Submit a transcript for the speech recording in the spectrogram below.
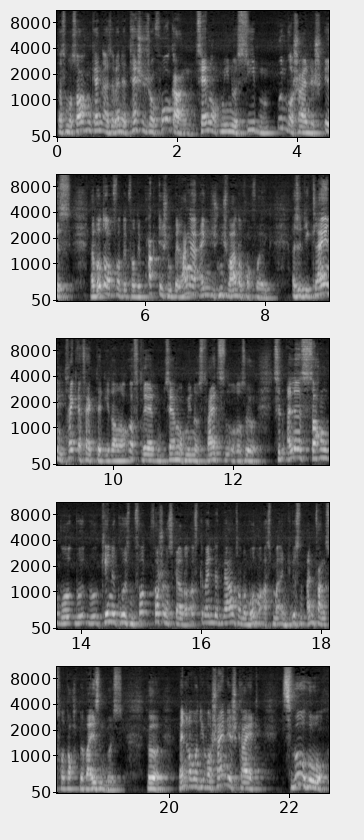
dass man sagen kann, also wenn ein technischer Vorgang 10 hoch minus 7 unwahrscheinlich ist, dann wird er für die, für die praktischen Belange eigentlich nicht weiterverfolgt. Also die kleinen Dreckeffekte, die da noch auftreten, 10 hoch minus 13 oder so, sind alles Sachen, wo, wo, wo keine großen Forschungsgelder aufgewendet werden, sondern wo man erstmal einen gewissen Anfangsverdacht beweisen muss. So, wenn aber die Wahrscheinlichkeit 2 hoch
